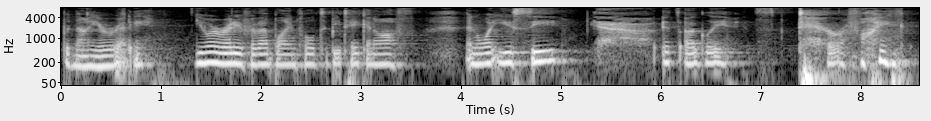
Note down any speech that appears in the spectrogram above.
But now you're ready. You are ready for that blindfold to be taken off. And what you see, yeah, it's ugly. It's terrifying.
